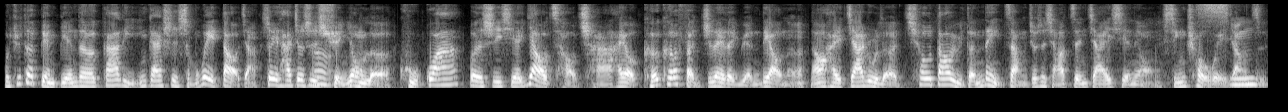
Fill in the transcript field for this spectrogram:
我觉得扁扁的咖喱应该是什么味道这样，所以他就是选用了苦瓜或者是一些药草茶，还有可可粉之类的原料呢，然后还加入了秋刀鱼的内脏，就是想要增加一些那种腥臭味这样子，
